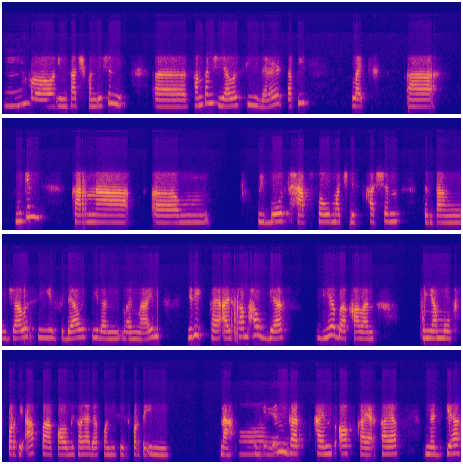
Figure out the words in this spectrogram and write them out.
mm. kalau in such condition uh, sometimes jealousy there tapi like uh, mungkin karena um, we both have so much discussion tentang jealousy, infidelity dan lain-lain. Jadi kayak I somehow guess dia bakalan punya move seperti apa kalau misalnya ada kondisi seperti ini. Nah, oh, within yeah. that kind of kayak saya ngegas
